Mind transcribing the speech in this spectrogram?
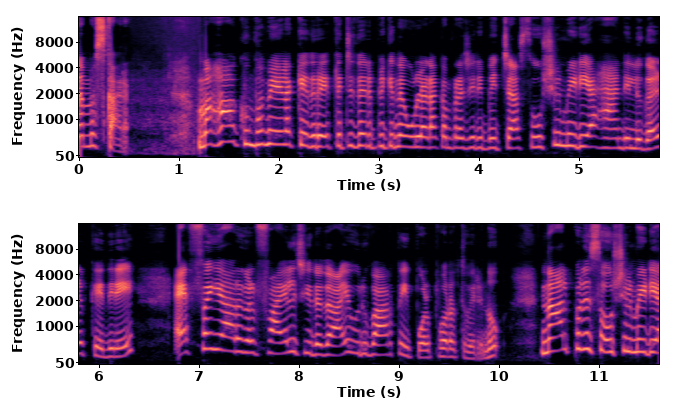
നമസ്കാരം. മഹാകുംഭമേളക്കെതിരെ തെറ്റിദ്ധരിപ്പിക്കുന്ന ഉള്ളടക്കം പ്രചരിപ്പിച്ച സോഷ്യൽ മീഡിയ ഹാൻഡിലുകൾക്കെതിരെ എഫ്ഐആറുകൾ ഫയൽ ചെയ്തതായി ഒരു വാർത്ത ഇപ്പോൾ പുറത്തുവരുന്നു. നാൽപ്പത് സോഷ്യൽ മീഡിയ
